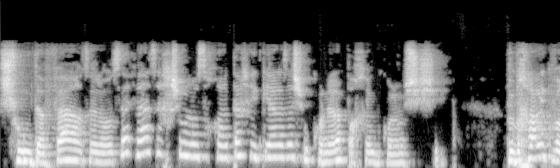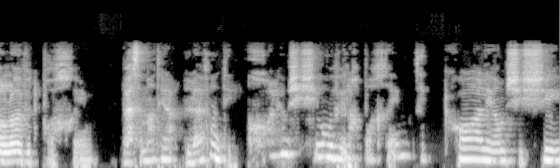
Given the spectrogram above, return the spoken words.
שום דבר, זה לא זה, ואז איכשהו לא זוכרת איך היא הגיעה לזה שהוא קונה לה פרחים בכל יום שישי. ובכלל היא כבר לא אוהבת פרחים. ואז אמרתי לה, לא הבנתי, כל יום שישי הוא מביא לך פרחים? זה כל יום שישי,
